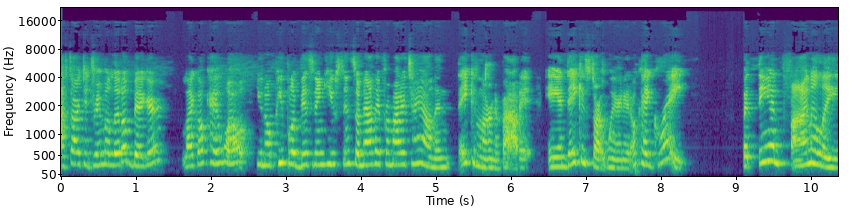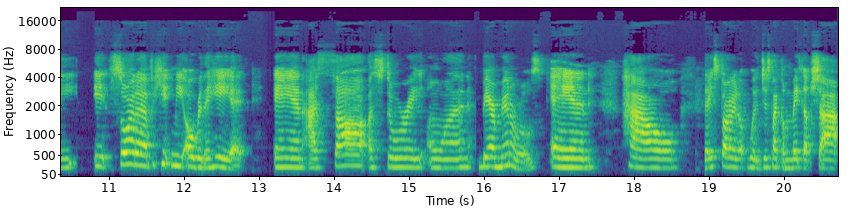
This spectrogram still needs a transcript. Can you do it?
i started to dream a little bigger like okay well you know people are visiting houston so now they're from out of town and they can learn about it and they can start wearing it. Okay great. But then finally it sort of hit me over the head and I saw a story on Bare Minerals and how they started with just like a makeup shop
